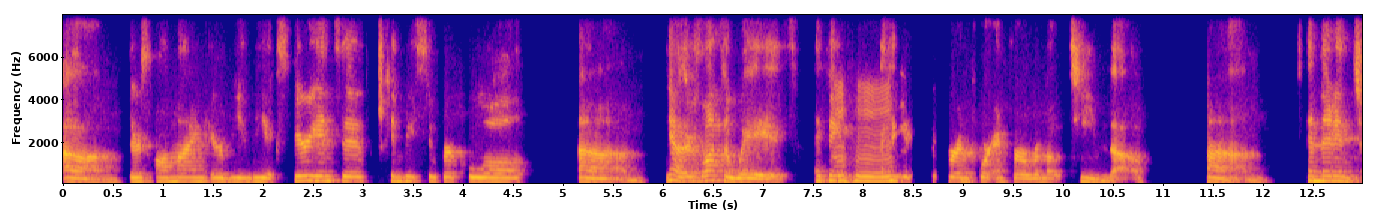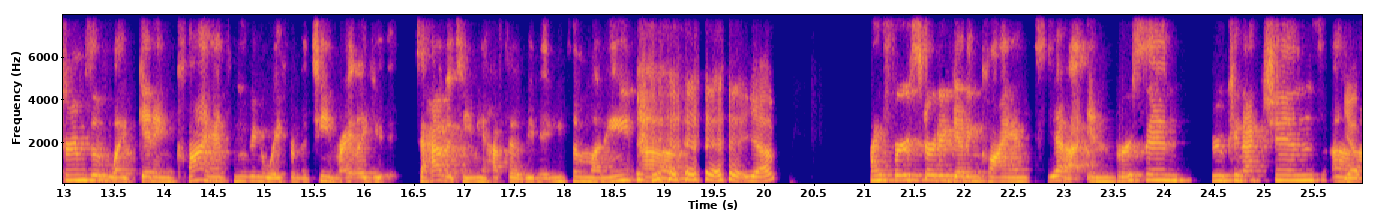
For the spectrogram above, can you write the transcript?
Um, there's online Airbnb experiences, which can be super cool. Um, yeah, there's lots of ways. I think mm-hmm. I think it's super important for a remote team though. Um, and then in terms of like getting clients moving away from the team, right? Like you, to have a team, you have to be making some money. Um, yep. I first started getting clients, yeah, in person through connections. Um, yep.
